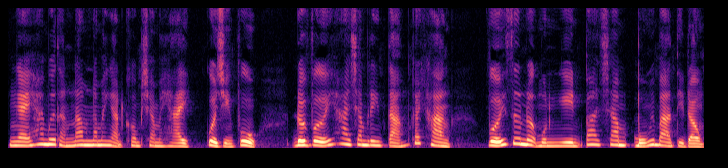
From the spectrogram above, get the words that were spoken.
ngày 20 tháng 5 năm 2022 của Chính phủ đối với 208 khách hàng với dư nợ 1.343 tỷ đồng.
